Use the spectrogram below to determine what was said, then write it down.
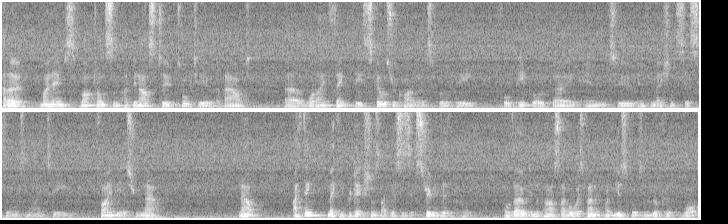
Hello, my name's Mark Johnson. I've been asked to talk to you about uh, what I think the skills requirements will be for people going into information systems and IT five years from now. Now, I think making predictions like this is extremely difficult, although in the past I've always found it quite useful to look at what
